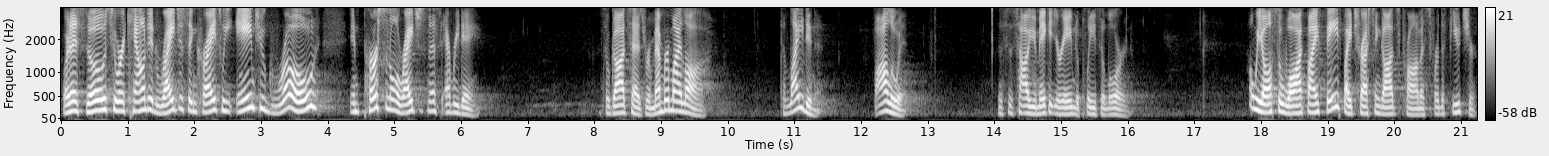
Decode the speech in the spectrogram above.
Whereas those who are counted righteous in Christ, we aim to grow in personal righteousness every day. So God says, Remember my law, delight in it, follow it. This is how you make it your aim to please the Lord. We also walk by faith by trusting God's promise for the future.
